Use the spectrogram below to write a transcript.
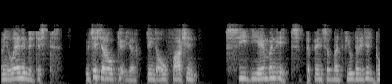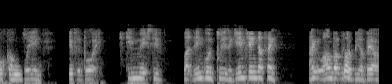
I mean, Lennon was just. It was just your old, your kind of old-fashioned CDM, wasn't he? Defensive midfielder. He just broke up Mhm. playing, gave the ball to teammates to let them go and play the game, kind of thing. I think Lambert would So- have been a better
